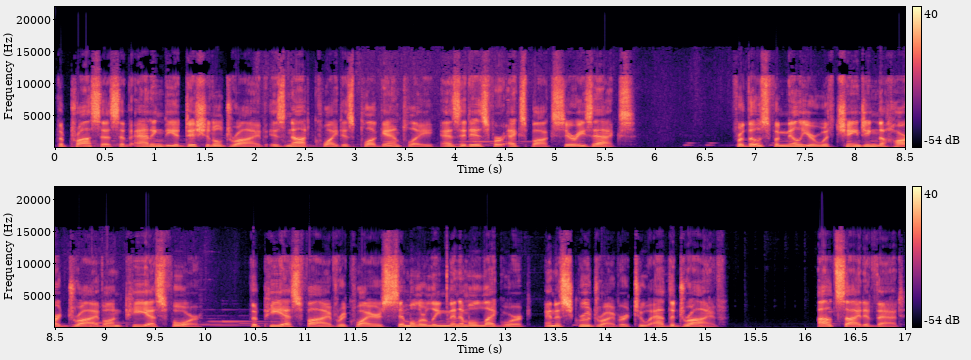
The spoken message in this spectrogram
the process of adding the additional drive is not quite as plug and play as it is for Xbox Series X. For those familiar with changing the hard drive on PS4, the PS5 requires similarly minimal legwork and a screwdriver to add the drive. Outside of that,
